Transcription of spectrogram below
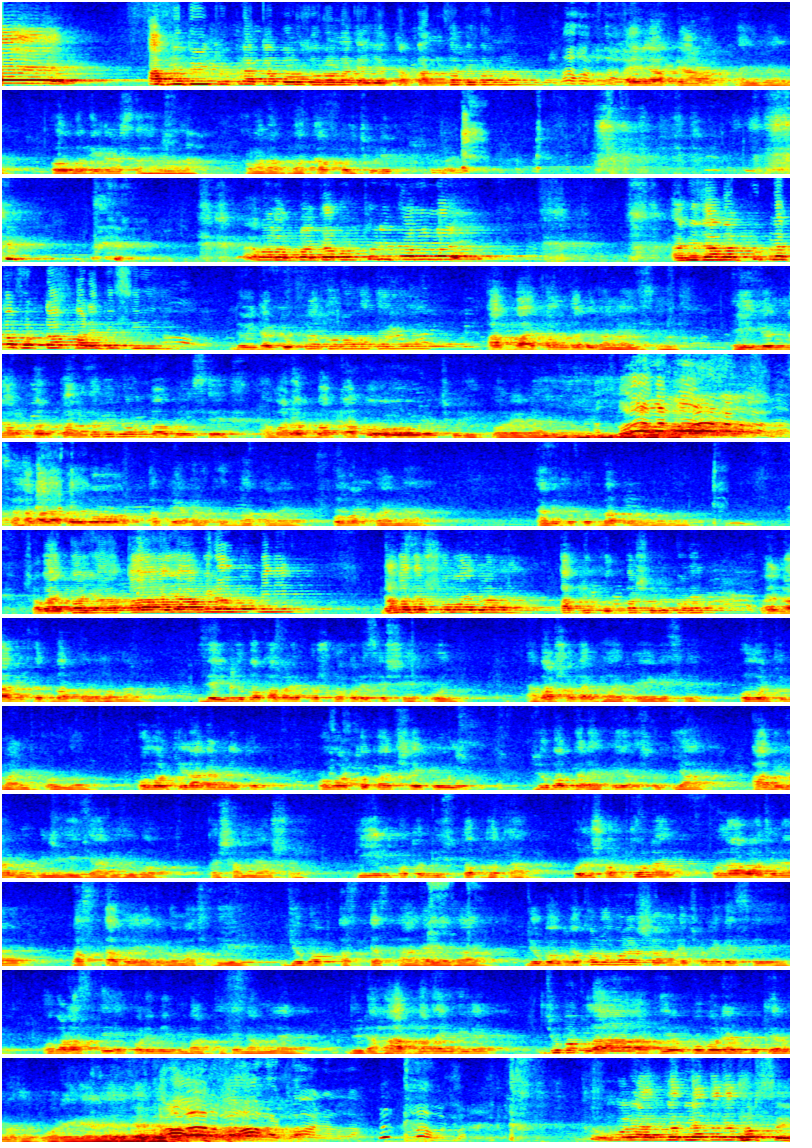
আপনি দুই টুকরা কাপড় জোড়া লাগাই একটা পাঞ্জাবি বানান। আমার আব্বা কাপড় চুরি আমার আব্বা কাপড় চুরি করে নাই। আমি যে আমার টুকরা কাপড়টা আব্বারে দিছি, দুইটা টুকরা জোড়া লাগাইয়া আব্বায় পাঞ্জাবি বানাইছে, এই জন্য আব্বার পাঞ্জাবি লম্বা হয়েছে আমার আব্বা কাপড় চুরি করে নাই। সাহাবারা কইব আপনি আবার খুদ্া করেন। ওমর কয়, না, আমি তো খুদ্া পড়ব না। সবাই কয়, "ইয়া- আয়া বিরল মুমিনিন। নামাজের সময় যায় আপনি খুদ্া শুরু করেন, কয়, না, আমি খুদ্া পড়ব না। যেই যুবক আবার প্রশ্ন করেছে, সে ওই আবার সবাই ভয় পেয়ে গেছে, ওমর কি মাইন্ড করল? ওমর কি রাগান্বিত? ওমর তো কয়, সে কই? যুবক দ্বারা ইয়া আবিরাল মুমিনের এই যে আবি যুবক সামনে আসো। তিন প্রথম নিস্তব্ধতা। কোনো শব্দ নাই, কোনো আওয়াজ নাই। রাস্তা হয়ে গেল মাছ দিয়ে। যুবক আস্তে আস্তে আগাইয়া যায়। যুবক যখন ওমরের সামনে চলে গেছে ওমর আস্তে করে মিম্বার থেকে নামলেন। দুইটা হাত বাড়াই দিলেন। যুবক লাভ দিয়ে ওমরের বুকের মাঝে পড়ে গেলেন। ওমর তারা ধরছে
